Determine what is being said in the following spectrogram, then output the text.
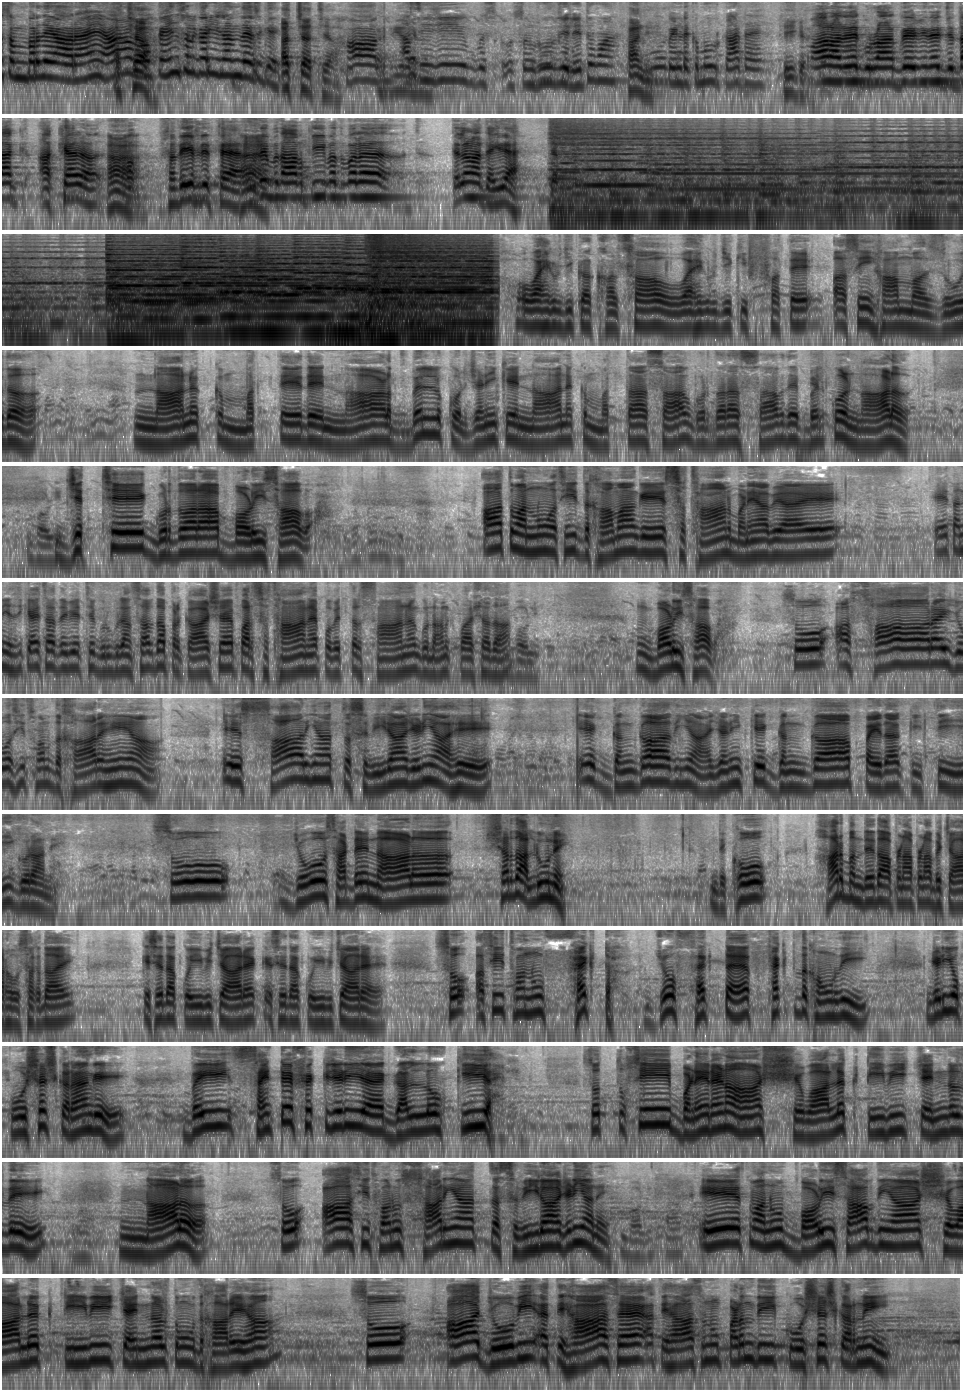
ਦਸੰਬਰ ਦੇ ਆ ਰਹੇ ਆ ਅੱਛਾ। ਉਹ ਕੈਨਸਲ ਕਰੀ ਜਾਂਦੇ ਸੀਗੇ। ਅੱਛਾ ਅੱਛਾ। ਹਾਂ ਅਸੀਂ ਜੀ ਸੰਗਰੂਰ ਜ਼ਿਲ੍ਹੇ ਤੋਂ ਆ। ਹਾਂਜੀ। ਪਿੰਡ ਕਮੂਰ ਕਾਟ ਹੈ। ਠੀਕ ਹੈ। ਮਹਾਰਾਜ ਨੇ ਗੁਰੂ ਨਾਨਕ ਦੇਵ ਜੀ ਨੇ ਜਿੱਦਾਂ ਆਖਿਆ ਹਾਂ। ਪ- ਸੰਦੇਸ਼ ਦਿੱਤਾ ਹੈ ਹਾਂ। ਉਹਦੇ ਮੁਤਾਬਕ ਹੀ ਮਤਲਬ ਚੱਲਣਾ ਚਾਹੀਦਾ ਹੈ? ਵਾਹਿਗੁਰੂ ਜੀ ਕਾ ਖਾਲਸਾ ਵਾਹਿਗੁਰੂ ਜੀ ਕੀ ਫਤਿਹ। ਅਸੀਂ ਹਾਂ ਮੌਜੂਦ ਨਾਨਕ ਮੱਤੇ ਦੇ ਨਾਲ ਬਿਲਕੁਲ ਜਾਣੀ ਕਿ ਨਾਨਕ ਮੱਤਾ ਸਾਹਿਬ ਗੁਰਦੁਆਰਾ ਸਾਹਿਬ ਦੇ ਬਿਲਕੁਲ ਨਾਲ ਜਿੱਥੇ ਗੁਰਦੁਆਰਾ ਬੌਲੀ ਸਾਹਿਬ ਆ। ਤੁਹਾਨੂੰ ਅਸੀਂ ਦਿਖਾਵਾਂਗੇ ਸਥਾਨ ਬਣਿਆ ਹੋਇਆ ਏ। ਇਹ ਤਾਂ ਨਹੀਂ ਅਸੀਂ ਕਹਿ ਸਕਦੇ ਵੀ ਇੱਥੇ ਗੁਰੂ ਗ੍ਰੰਥ ਸਾਹਿਬ ਦਾ ਪ੍ਰਕਾਸ਼ ਹੈ ਪਰ ਸਥਾਨ ਹੈ ਪਵਿੱਤਰ ਸਥਾਨ ਗੁਰੂ ਨਾਨਕ ਪਾਤਸ਼ਾਹ ਦਾ ਬੌਲੀ। ਸਾਹਿਬ ਸੋ ਆ ਸਾਰਾ ਹੀ ਜੋ ਅਸੀਂ ਤੁਹਾਨੂੰ ਦਿਖਾ ਰਹੇ ਹਾਂ ਇਹ ਸਾਰੀਆਂ ਤਸਵੀਰਾਂ ਜਿਹੜੀਆਂ ਇਹ ਇਹ ਗੰਗਾ ਦੀਆਂ ਯਾਨੀ ਕਿ ਗੰਗਾ ਪੈਦਾ ਕੀਤੀ ਗੁਰਾਂ ਨੇ। ਸੋ ਜੋ ਸਾਡੇ ਨਾਲ ਸ਼ਰਧਾਲੂ ਨੇ, ਦੇਖੋ, ਹਰ ਬੰਦੇ ਦਾ ਆਪਣਾ ਆਪਣਾ ਵਿਚਾਰ ਹੋ ਸਕਦਾ ਹੈ ਕਿਸੇ ਦਾ ਕੋਈ ਵਿਚਾਰ ਹੈ, ਕਿਸੇ ਦਾ ਕੋਈ ਵਿਚਾਰ ਹੈ। ਸੋ ਅਸੀਂ ਤੁਹਾਨੂੰ ਫੈਕਟ ਜੋ ਫੈਕਟ ਹੈ ਫੈਕਟ ਦਿਖਾਉਣ ਦੀ ਜਿਹੜੀ ਉਹ ਕੋਸ਼ਿਸ਼ ਕਰਾਂਗੇ ਬਈ ਸਾਇੰਟਿਫਿਕ ਜਿਹੜੀ ਹੈ ਗੱਲ ਉਹ ਕੀ ਹੈ? ਸੋ ਤੁਸੀਂ ਬਣੇ ਰਹਿਣਾ ਸ਼ਿਵਾਲਕ ਟੀਵੀ ਚੈਨਲ ਦੇ ਨਾਲ। ਸੋ ਆ ਅਸੀਂ ਤੁਹਾਨੂੰ ਸਾਰੀਆਂ ਤਸਵੀਰਾਂ ਜਿਹੜੀਆਂ ਨੇ, ਇਹ ਤੁਹਾਨੂੰ ਬੌਲੀ ਸਾਹਿਬ ਦੀਆਂ ਸ਼ਿਵਾਲਕ ਟੀਵੀ ਚੈਨਲ ਤੋਂ ਦਿਖਾ ਰਹੇ ਹਾਂ। ਸੋ ਆ ਜੋ ਵੀ ਇਤਿਹਾਸ ਹੈ, ਇਤਿਹਾਸ ਨੂੰ ਪੜ੍ਹਨ ਦੀ ਕੋਸ਼ਿਸ਼ ਕਰਨੀ।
